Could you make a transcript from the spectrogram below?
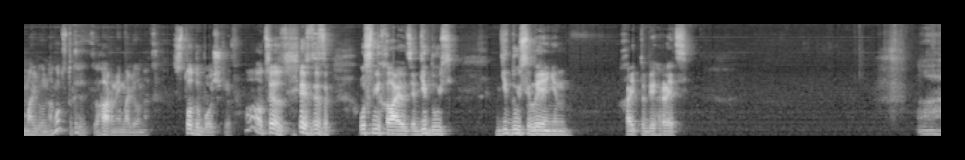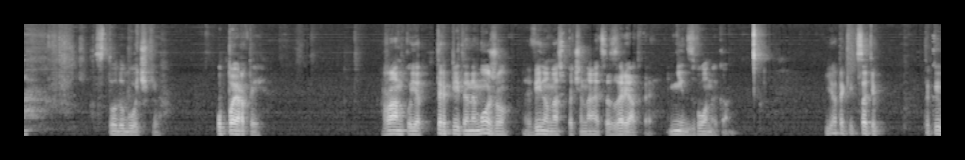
малюнок. Ось такий гарний малюнок. 100 дубочків. О, це, усміхаються. Дідусь. Дідусь Ленін. Хай тобі грець. А, 100 дубочків. Упертий. Ранку я терпіти не можу. Він у нас починається з зарядки. Ні дзвоником. Я такий, кстати, такий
